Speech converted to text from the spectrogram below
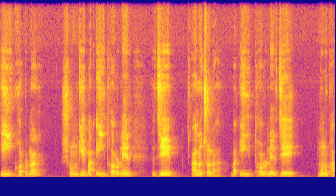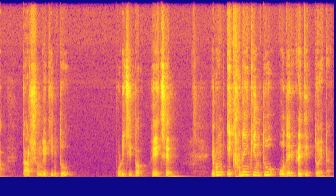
এই ঘটনার সঙ্গে বা এই ধরনের যে আলোচনা বা এই ধরনের যে মনোভাব, তার সঙ্গে কিন্তু পরিচিত হয়েছেন। এবং এখানেই কিন্তু ওদের কৃতিত্ব এটা।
